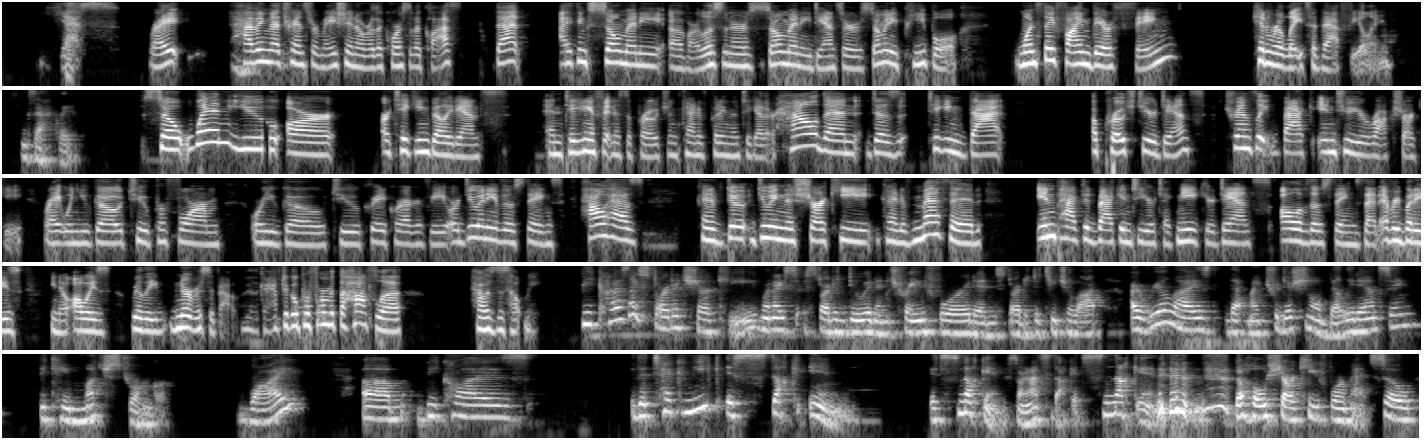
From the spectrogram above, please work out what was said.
yes, right? Mm-hmm. Having that transformation over the course of a class, that I think so many of our listeners, so many dancers, so many people once they find their thing can relate to that feeling exactly so when you are are taking belly dance and taking a fitness approach and kind of putting them together how then does taking that approach to your dance translate back into your raqs sharqi right? When you go to perform or you go to create a choreography or do any of those things how has kind of do, doing this Sharqui kind of method impacted back into your technique, your dance, all of those things that everybody's, you know, always really nervous about. Like, I have to go perform at the Hafla. How has this helped me? Because I started Sharqui, when I started doing and trained for it and started to teach a lot, I realized that my traditional belly dancing became much stronger. Why? Um, because the technique is stuck in it's snuck in sorry not stuck it's snuck in the whole Sharqui format so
